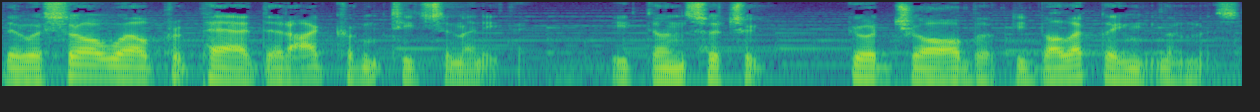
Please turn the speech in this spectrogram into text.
they were so well prepared that I couldn't teach them anything. He'd done such a good job of developing them as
